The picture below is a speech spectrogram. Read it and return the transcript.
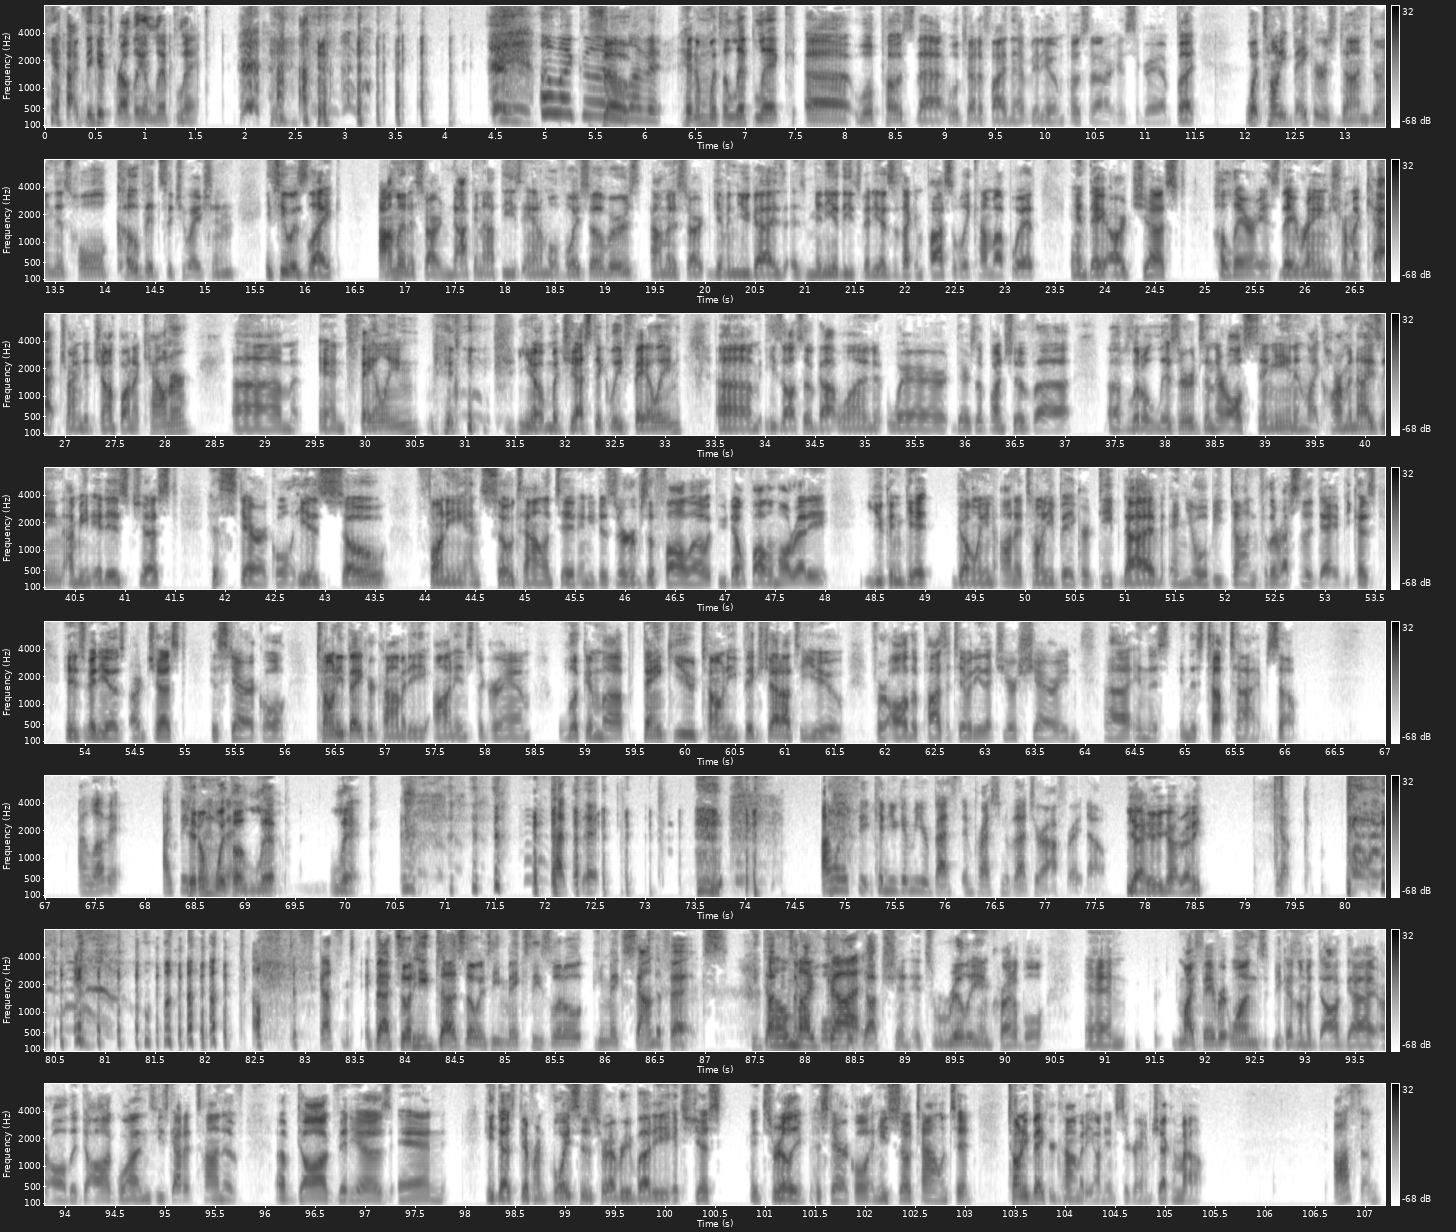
Yeah, I think it's probably a lip lick. oh my god! So- I love it. hit him with a lip lick. Uh, we'll post that. We'll try to find that video and post it on our Instagram. But what Tony Baker's done during this whole COVID situation is he was like, I'm going to start knocking out these animal voiceovers. I'm going to start giving you guys as many of these videos as I can possibly come up with. And they are just hilarious. They range from a cat trying to jump on a counter um, and failing, you know, majestically failing. Um, he's also got one where there's a bunch of uh, of little lizards and they're all singing and like harmonizing. I mean, it is just hysterical. He is so funny and so talented, and he deserves a follow. If you don't follow him already, you can get going on a Tony Baker deep dive, and you will be done for the rest of the day because his videos are just hysterical. Tony Baker comedy on Instagram. Look him up. Thank you, Tony. Big shout out to you for all the positivity that you're sharing uh, in this in this tough time. So I love it. I think hit him with the- a lip lick. That's it. I want to see. Can you give me your best impression of that giraffe right now? Yeah, here you go. Ready? Yep. that was disgusting. That's what he does though. Is he makes these little he makes sound effects. He does. Oh it's like my a whole God. production. It's really incredible. And my favorite ones because I'm a dog guy are all the dog ones. He's got a ton of of dog videos and he does different voices for everybody. It's just it's really hysterical and he's so talented. Tony Baker comedy on Instagram. Check him out. Awesome.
